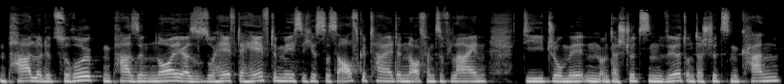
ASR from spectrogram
ein paar Leute zurück, ein paar sind neu, also so Hälfte, Hälfte mäßig ist das aufgeteilt in der Offensive Line, die Joe Milton unterstützen wird, unterstützen kann.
